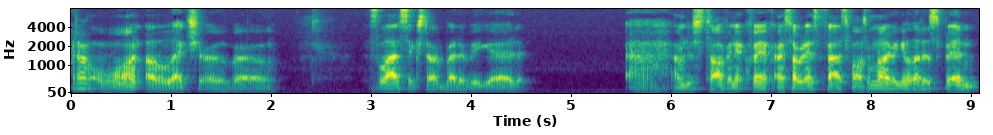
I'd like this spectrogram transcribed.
I don't want Electro, bro. This last six star better be good. Uh, I'm just stopping it quick. I'm stopping it as fast as possible. I'm not even gonna let it spin.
